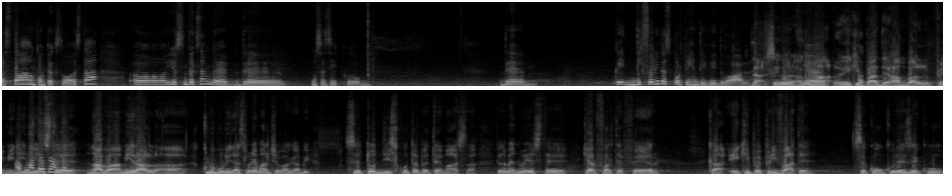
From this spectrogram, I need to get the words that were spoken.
ăsta, în contextul ăsta, uh, eu sunt extrem de, de cum să zic, uh, de că e diferit de sportul individual. Da, sigur, Deci acum e echipa de handbal feminin Acum toți este am de- nava amiral a clubului, dar spunem altceva, Gabi. Se tot discută pe tema asta. Că, dom'le, nu este chiar foarte fair ca echipe private să concureze cu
